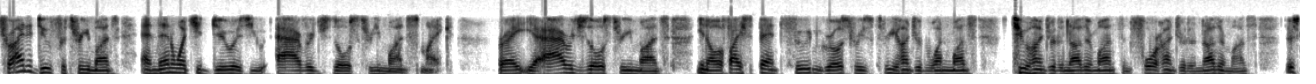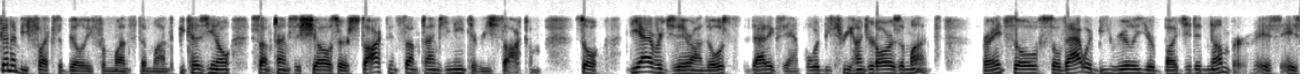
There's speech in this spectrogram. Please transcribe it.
try to do for three months, and then what you do is you average those three months, Mike right? You average those three months. You know, if I spent food and groceries 300 one month, 200 another month and 400 another month, there's going to be flexibility from month to month because, you know, sometimes the shelves are stocked and sometimes you need to restock them. So the average there on those, that example would be $300 a month, right? So, so that would be really your budgeted number is, is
